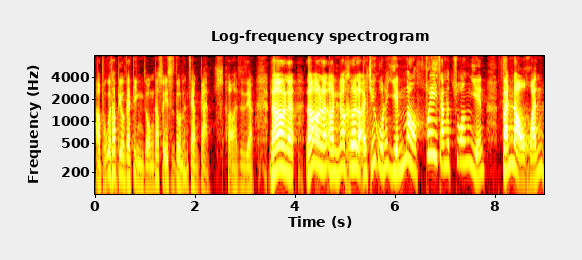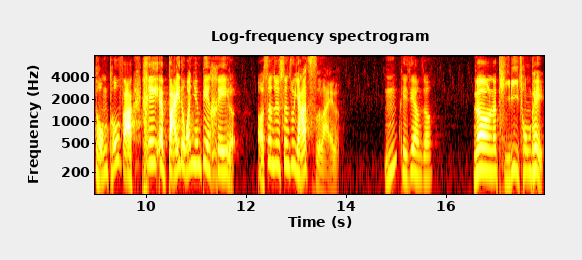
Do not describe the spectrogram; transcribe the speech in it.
啊。不过他不用在定中，他随时都能这样干 啊，是这样。然后呢，然后呢啊，你要喝了，哎，结果呢，颜貌非常的庄严，返老还童，头发黑呃白的完全变黑了，哦，甚至生出牙齿来了。嗯，可以这样子哦。然后呢，体力充沛。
